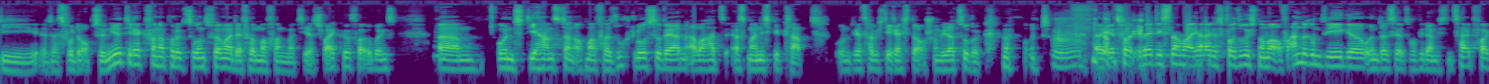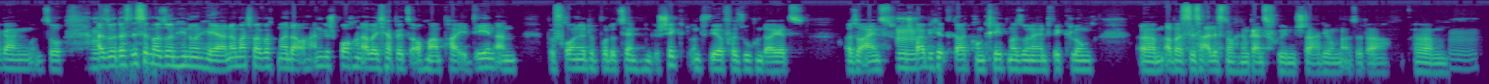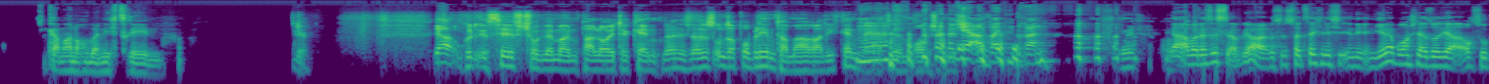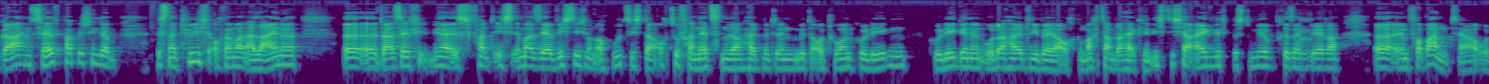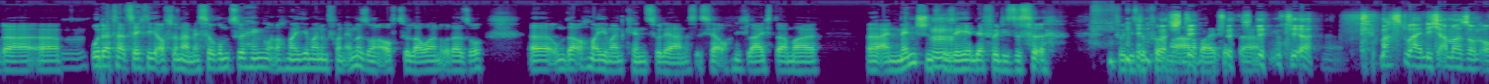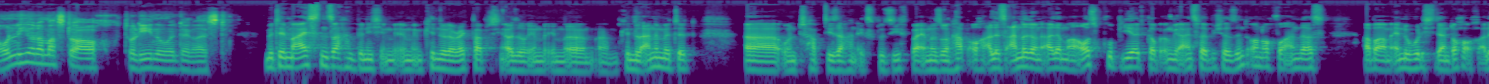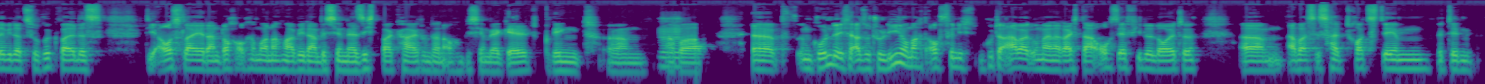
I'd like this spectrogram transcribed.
die, das wurde optioniert direkt von der Produktionsfirma, der Firma von Matthias Schweighöfer übrigens. Mhm. Ähm, und die haben es dann auch mal versucht loszuwerden, aber hat erstmal nicht geklappt. Und jetzt habe ich die Rechte auch schon wieder zurück. und mhm. äh, jetzt werde ich es nochmal, ja, das versuche ich nochmal auf anderem Wege und das ist jetzt auch wieder ein bisschen Zeit vergangen und so. Mhm. Also das ist immer so ein Hin und Her. Ne? Manchmal wird man da auch angesprochen, aber ich habe jetzt auch mal ein paar Ideen an befreundete Produzenten geschickt und wir versuchen da jetzt, also eins mhm. schreibe ich jetzt gerade konkret mal so eine Entwicklung, ähm, aber es ist alles noch in einem ganz frühen Stadium. Also da ähm, mhm kann man noch über nichts reden. Ja. Ja, gut, es hilft schon, wenn man ein paar Leute kennt. Ne? Das ist unser Problem, Tamara. Die kennen wir ja. in der Filmbranche nicht. Wir arbeiten dran. ja, aber das ist ja, das ist tatsächlich in, in jeder Branche ja so, ja auch sogar im Self-Publishing. Da ist natürlich auch, wenn man alleine äh, da sehr viel mehr ist, fand ich es immer sehr wichtig und auch gut, sich da auch zu vernetzen, dann halt mit den mit Autoren, Kollegen, Kolleginnen oder halt, wie wir ja auch gemacht haben, daher kenne ich dich ja eigentlich, bist du mir präsent, mhm. wäre äh, im Verband, ja, oder äh, mhm. oder tatsächlich auf so einer Messe rumzuhängen und auch mal jemandem von Amazon aufzulauern oder so, äh, um da auch mal jemanden kennenzulernen. Das ist ja auch nicht leicht, da mal äh, einen Menschen mhm. zu sehen, der für dieses äh, für diese Firma stimmt, arbeitet. Ja. Stimmt, ja. ja. Machst du eigentlich Amazon only oder machst du auch Tolino und den Rest? Mit den meisten Sachen bin ich im, im, im Kindle Direct Publishing, also im, im ähm, ähm, Kindle Unlimited äh, und habe die Sachen exklusiv bei Amazon. Habe auch alles andere und alle mal ausprobiert. Ich glaube, irgendwie ein, zwei Bücher sind auch noch woanders. Aber am Ende hole ich die dann doch auch alle wieder zurück, weil das die Ausleihe dann doch auch immer noch mal wieder ein bisschen mehr Sichtbarkeit und dann auch ein bisschen mehr Geld bringt. Ähm, mhm. Aber äh, im Grunde, ich, also Tolino macht auch, finde ich, gute Arbeit und man erreicht da auch sehr viele Leute. Ähm, aber es ist halt trotzdem mit den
